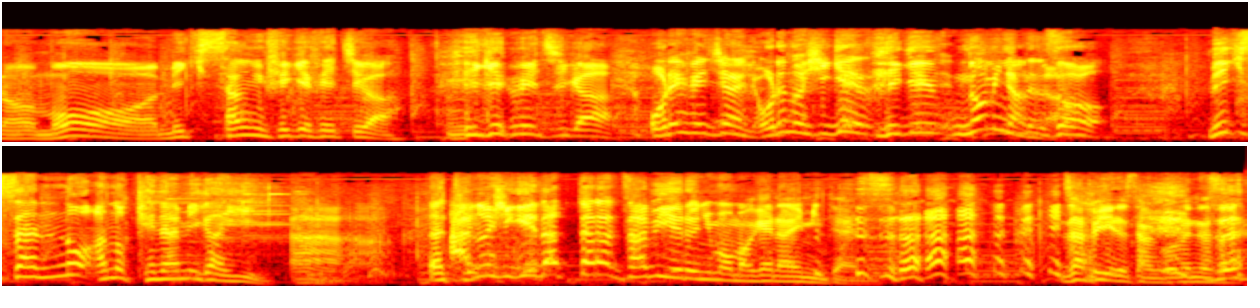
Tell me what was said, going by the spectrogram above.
のもうミキさんフィゲフェチが。フィゲフェチが。俺フェチじゃない俺のヒゲフィゲのみなんだ。そうミキさんのあの毛並みがいい。ああのヒゲだったらザビエルにも負けないみたいな。ザビエルさんごめんなさい。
